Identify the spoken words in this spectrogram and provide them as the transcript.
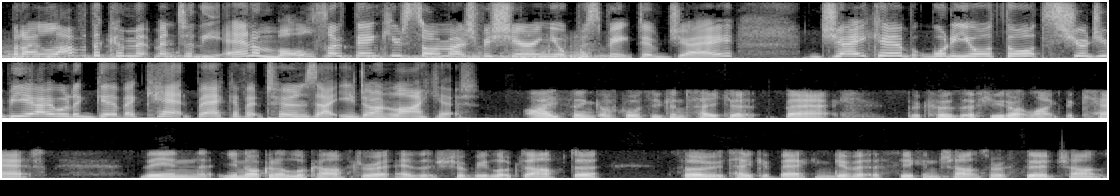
but I love the commitment to the animal. So thank you so much for sharing your perspective, Jay. Jacob, what are your thoughts? Should you be able to give a cat back if it turns out you don't like it? I think, of course, you can take it back because if you don't like the cat, then you're not going to look after it as it should be looked after. So take it back and give it a second chance or a third chance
